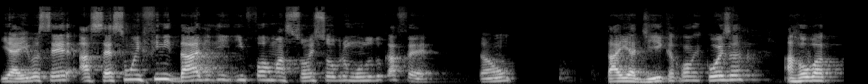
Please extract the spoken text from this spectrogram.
E aí você acessa uma infinidade de, de informações sobre o mundo do café. Então, tá aí a dica. Qualquer coisa, arroba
